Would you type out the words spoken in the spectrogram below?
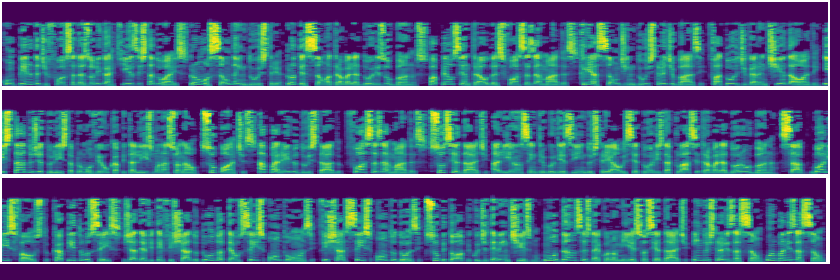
com perda de força das oligarquias estaduais, promoção da indústria, proteção a trabalhadores urbanos, papel central das forças armadas, criação de indústria de base, fator de garantia da ordem. Estado getulista promoveu o capitalismo nacional, suportes, aparelho do Estado, forças armadas, sociedade, aliança entre burguesia industrial e setores da classe trabalhadora urbana. Sab. Boris Fausto. Capítulo 6. Já deve ter fichado tudo até o 6.11. Fichar 6.12. Subtópico de tenentismo. Mudanças na economia e sociedade. Industrialização. Urbanização.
